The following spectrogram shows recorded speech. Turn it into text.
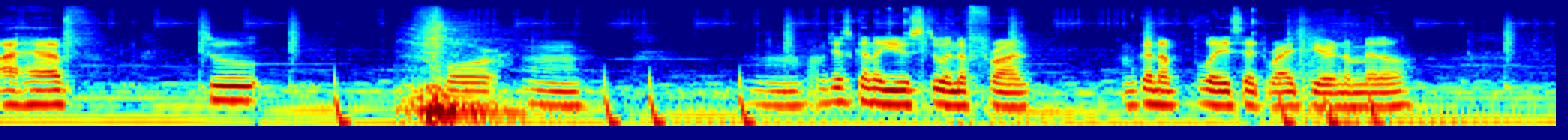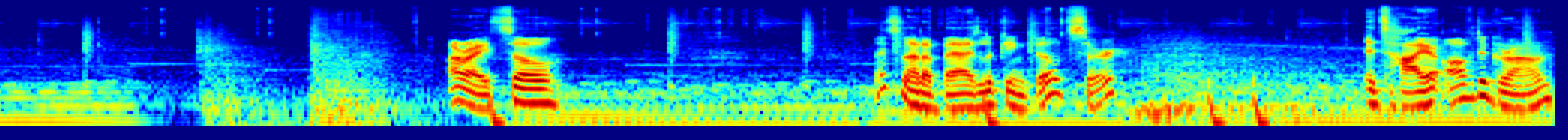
I have two, four. Hmm. Hmm. I'm just gonna use two in the front. I'm gonna place it right here in the middle. All right, so that's not a bad looking build, sir. It's higher off the ground.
